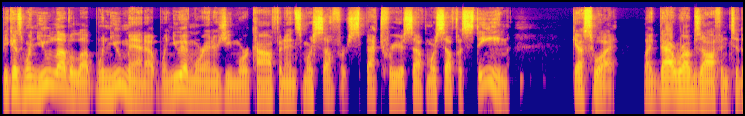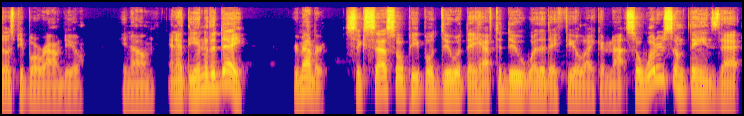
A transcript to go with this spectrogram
Because when you level up, when you man up, when you have more energy, more confidence, more self respect for yourself, more self esteem, guess what? Like that rubs off into those people around you, you know? And at the end of the day, remember, successful people do what they have to do, whether they feel like it or not. So, what are some things that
